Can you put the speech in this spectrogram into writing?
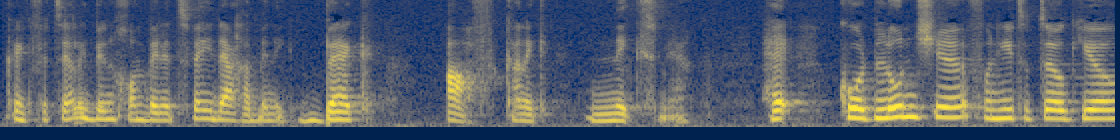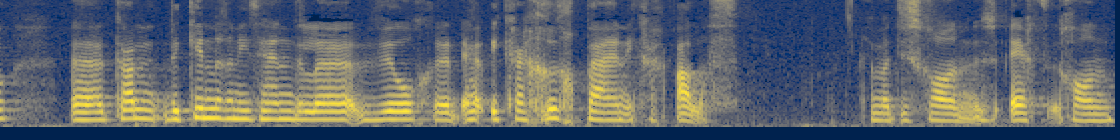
Kan ik vertellen, ik ben gewoon binnen twee dagen ben ik back af. Kan ik niks meer. kort lunchje van hier tot Tokio. Uh, kan de kinderen niet handelen. Wil, ik krijg rugpijn, ik krijg alles. En het is gewoon, echt gewoon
